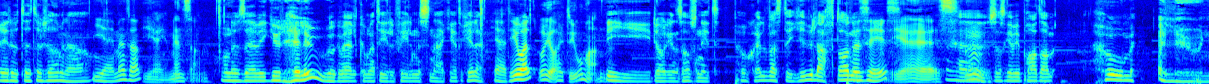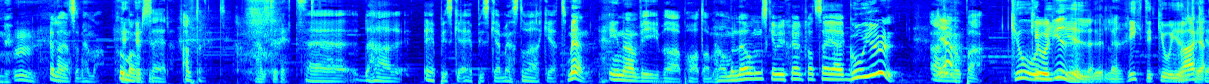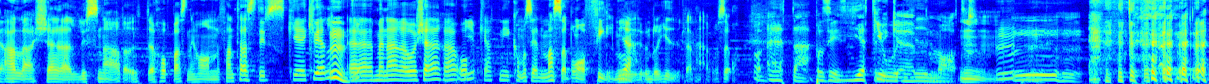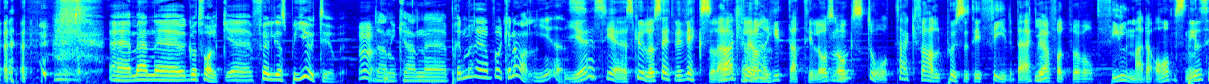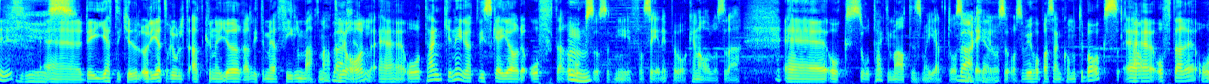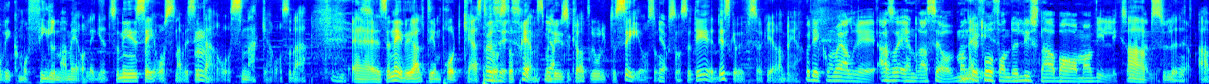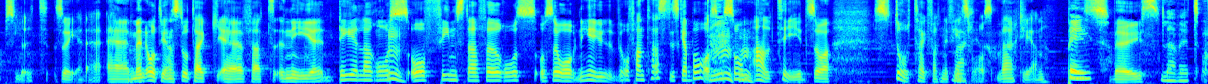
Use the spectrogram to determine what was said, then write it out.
Redo att ut och köra mina? Jajamensan. Jajamensan. Och då säger vi good hello och välkomna till Filmsnack. Jag heter Chrille. Jag heter Joel. Och jag heter Johan. I dagens avsnitt på självaste julafton Precis. Yes. eh, Mm. så ska vi prata om Home Alone. Mm. Eller ensam hemma. Hur man vill säga det. Allt är rätt. Allt rätt. Eh, det här episka, episka mästerverket. Men innan vi börjar prata om Home Alone ska vi självklart säga God Jul! Allihopa. God, God jul. jul. Riktigt god jul till Verkligen. alla kära lyssnare där ute. Hoppas ni har en fantastisk eh, kväll Mm. eh, med nära och kära och Japp. att ni kommer se en massa bra film Ja. nu under julen här och så. Och äta Precis. jättemycket God julmat. mat. Mm. Mhm. Eh, Men eh, gott folk, eh, följ oss på YouTube. Mm. Där ni kan eh, prenumerera på vår kanal. Yes. Yes, yes. Kul att se att vi växer där. Verkligen. Fler har hittat till oss. Mm. Och stort tack för all positiv feedback vi Ja. har fått på vårt filmade avsnitt. Precis. Yes. Eh, Det är jättekul och det är jätteroligt att kunna göra lite mer filmat material. Eh, Och tanken är ju att vi ska göra det oftare Mm. också så att ni får se det på vår kanal och sådär. Eh, Och stort tack till Martin som har hjälpt oss med Verkligen. det och så. Så vi hoppas han kommer tillbaks eh, Ja. oftare och vi kommer filma mer och lägga ut. Så ni ser oss när vi sitter Mm. här och snackar och sådär. Eh, Sen är vi ju alltid en podcast Precis. först och främst men Ja. det är ju såklart roligt att se oss Ja. också. Så det, det ska vi försöka göra mer. Och det kommer ju aldrig alltså, ändras så. Man kan Nej. ju fortfarande lyssna bara om man vill liksom. Men- Absolut, Ja. absolut, så är det. Eh, Men återigen, stort tack eh, för att ni delar oss Mm. och finns där för oss och så. Ni är ju vår fantastiska bas, Mm. som alltid. Så stort tack för att ni finns Verkligen. för oss, verkligen. Peace. Base. Love it.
